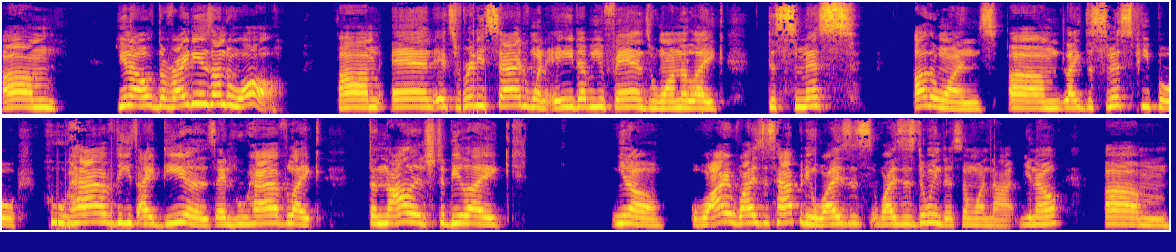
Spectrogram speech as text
Um, you know, the writing is on the wall. Um, and it's really sad when AEW fans want to like dismiss other ones, um, like dismiss people who have these ideas and who have like the knowledge to be like, you know, why, why is this happening? Why is this, why is this doing this and whatnot, you know? Um,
